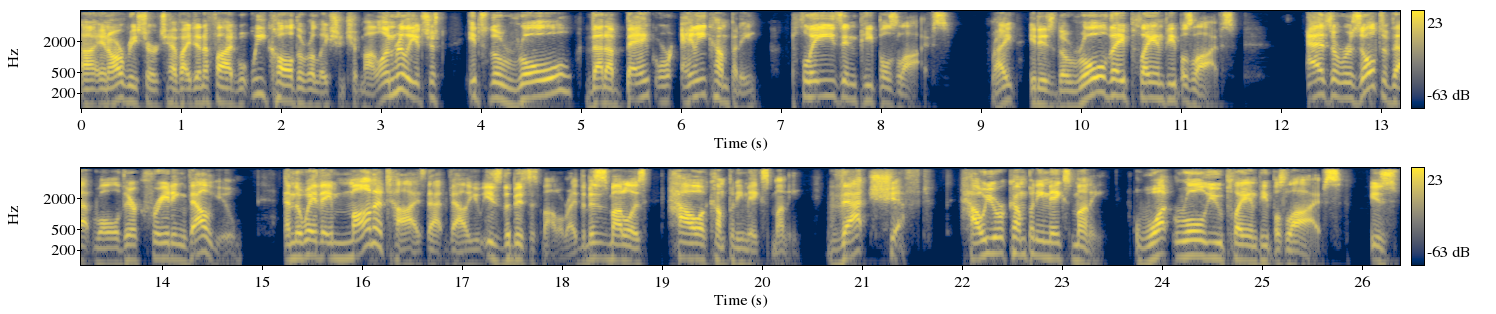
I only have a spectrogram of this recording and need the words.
uh, in our research, have identified what we call the relationship model. And really, it's just it's the role that a bank or any company plays in people's lives right? It is the role they play in people's lives. As a result of that role, they're creating value. And the way they monetize that value is the business model, right? The business model is how a company makes money. That shift, how your company makes money, what role you play in people's lives is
